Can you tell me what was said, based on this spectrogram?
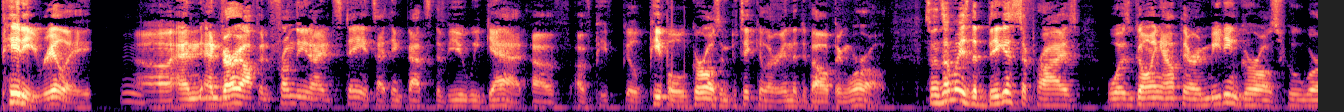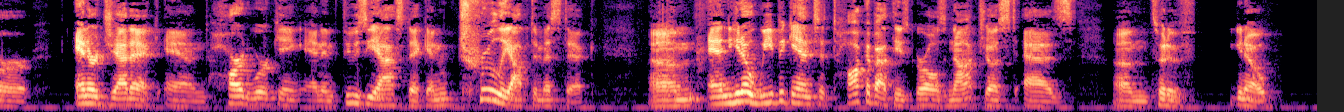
pity, really. Uh, and and very often from the United States, I think that's the view we get of of people, people, girls in particular, in the developing world. So in some ways, the biggest surprise was going out there and meeting girls who were energetic and hardworking and enthusiastic and truly optimistic. Um, and you know, we began to talk about these girls not just as um, sort of you know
